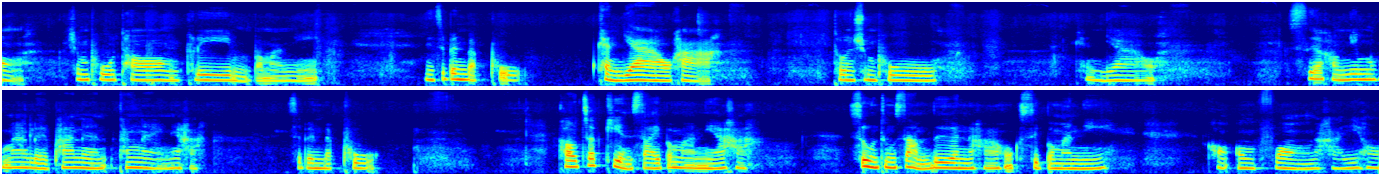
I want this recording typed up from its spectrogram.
ง ชมพูทอง ครีมประมาณนี้ นี่จะเป็นแบบผูกแขนยาวค่ะ โทนชมพู ขนยาว เสื้อเขานิ่มมากๆเลยผ้าเนื้อข้างในเนี่ยค่ะ จะเป็นแบบผูก เขาจะเขียนไซส์ประมาณนี้ค่ะศูนย์ถึงสามเดือนนะคะหกสิบประมาณนี้ ขององฟองนะคะ ยี่ห้อ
